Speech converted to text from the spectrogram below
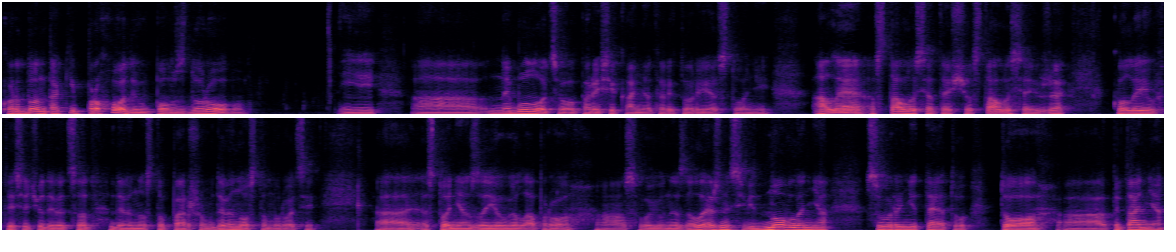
кордон так і проходив повз дорогу. І не було цього пересікання території Естонії. Але сталося те, що сталося, і вже коли в 1991-90 році е, Естонія заявила про свою незалежність, відновлення суверенітету, то питання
